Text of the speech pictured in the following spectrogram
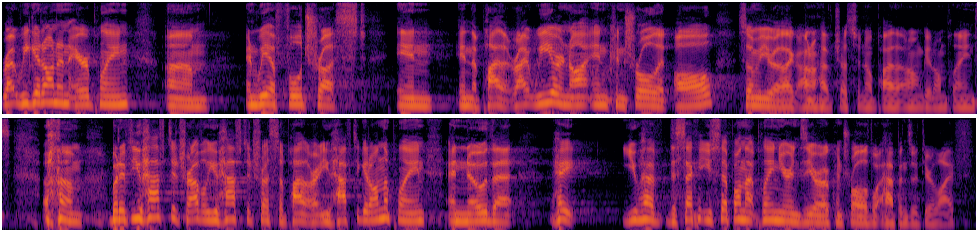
right? We get on an airplane um, and we have full trust in, in the pilot, right? We are not in control at all. Some of you are like, I don't have trust in no pilot, I don't get on planes. Um, but if you have to travel, you have to trust the pilot, right? You have to get on the plane and know that, hey, you have, the second you step on that plane, you're in zero control of what happens with your life.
